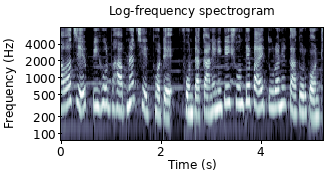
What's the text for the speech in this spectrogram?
আওয়াজে পিহুর ভাবনার ছেদ ঘটে। ফোনটা কানে নিতেই শুনতে পায় তুরানের কাতর কণ্ঠ।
